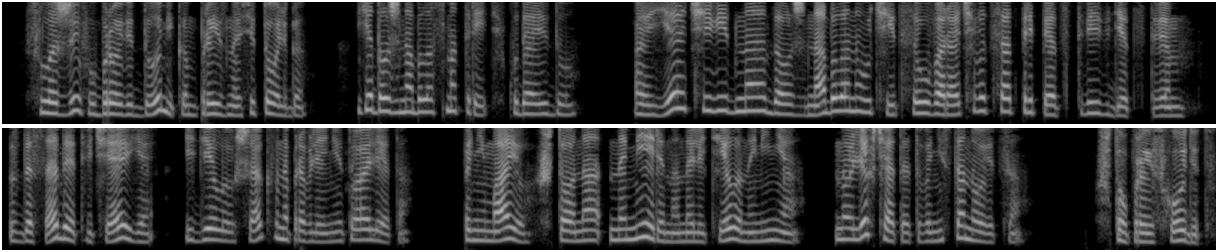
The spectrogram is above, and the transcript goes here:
— сложив брови домиком, произносит Ольга. «Я должна была смотреть, куда иду». А я, очевидно, должна была научиться уворачиваться от препятствий в детстве. С досадой отвечаю я и делаю шаг в направлении туалета. Понимаю, что она намеренно налетела на меня, но легче от этого не становится. «Что происходит?»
